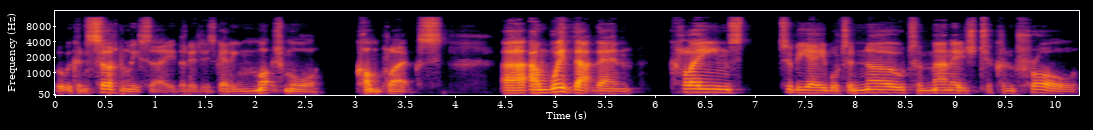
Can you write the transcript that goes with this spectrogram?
But we can certainly say that it is getting much more complex. Uh, and with that, then, claims to be able to know, to manage, to control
